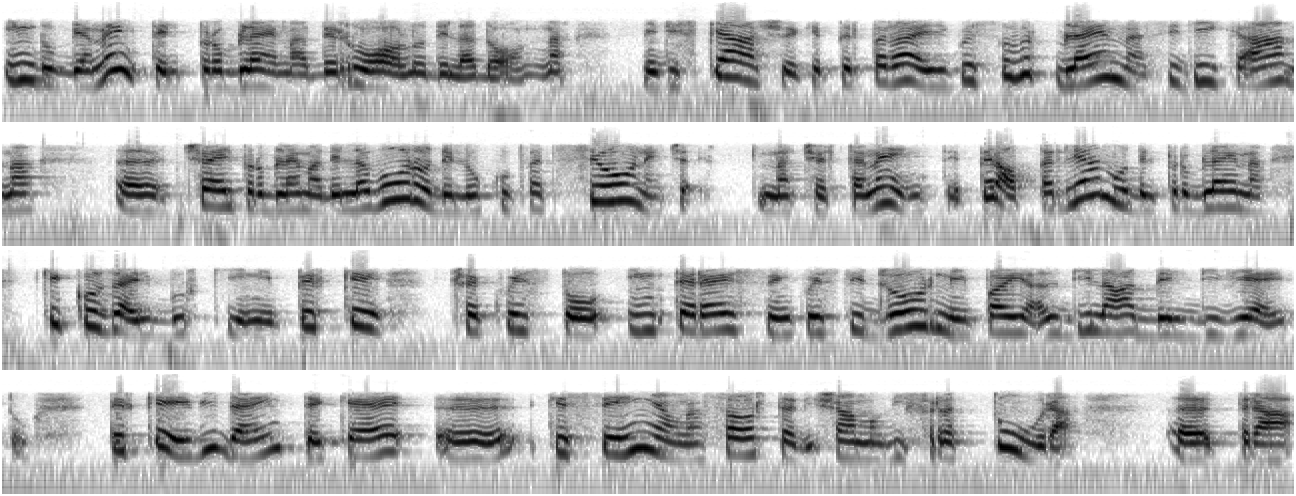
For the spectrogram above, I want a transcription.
indubbiamente il problema del ruolo della donna. Mi dispiace che per parlare di questo problema si dica ah, ma eh, c'è il problema del lavoro, dell'occupazione, cioè, ma certamente, però parliamo del problema che cos'è il burkini, perché c'è questo interesse in questi giorni poi al di là del divieto, perché è evidente che, eh, che segna una sorta diciamo, di frattura eh, tra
